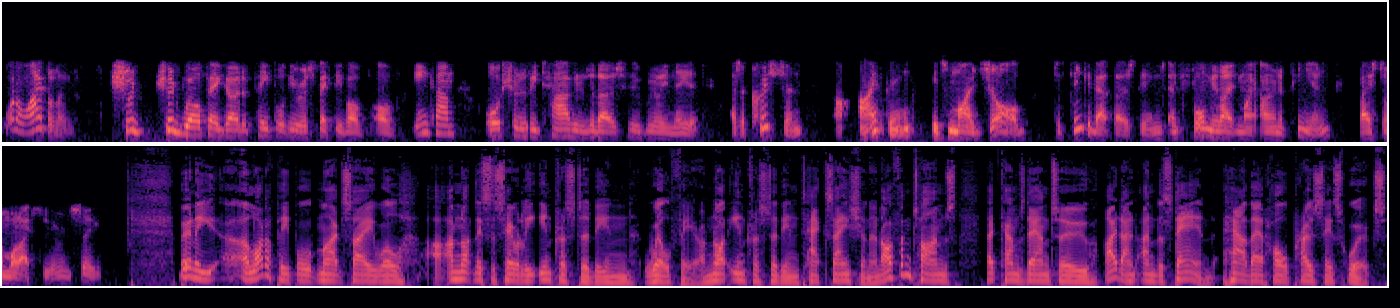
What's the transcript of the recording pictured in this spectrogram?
What do I believe? Should should welfare go to people irrespective of, of income, or should it be targeted to those who really need it? As a Christian, I think it's my job to think about those things and formulate my own opinion based on what I hear and see. Bernie, a lot of people might say, well, I'm not necessarily interested in welfare. I'm not interested in taxation. And oftentimes that comes down to I don't understand how that whole process works.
